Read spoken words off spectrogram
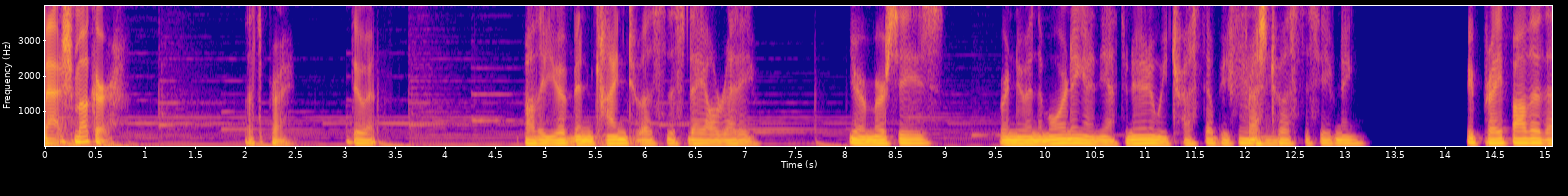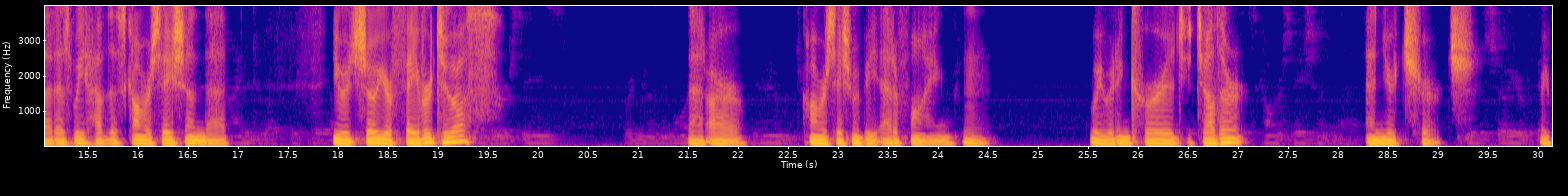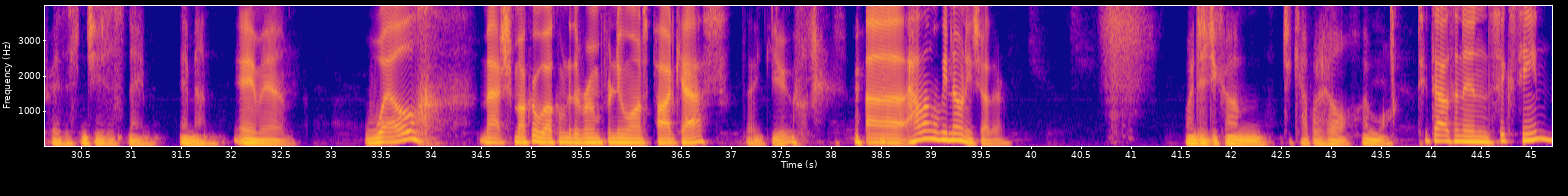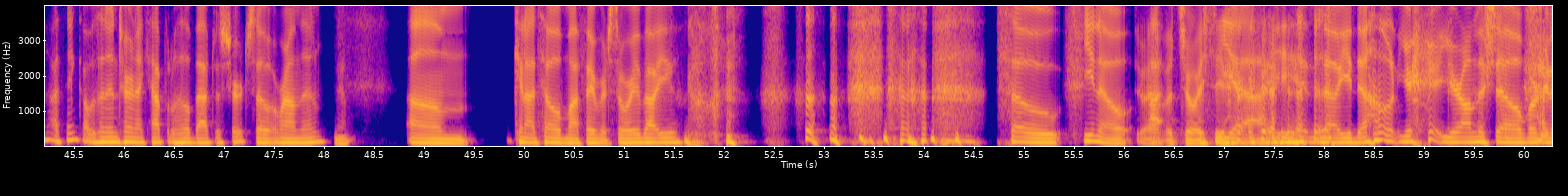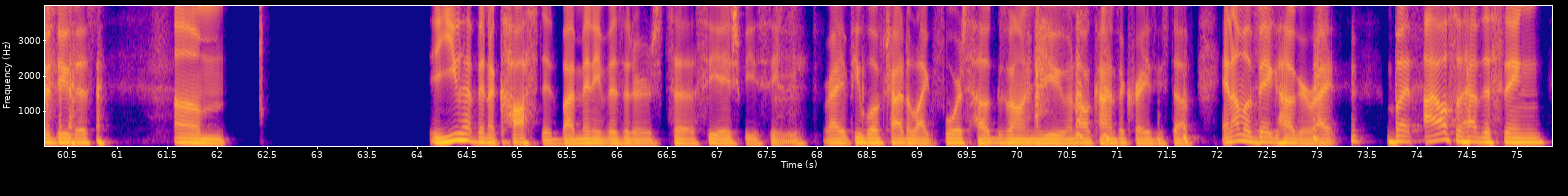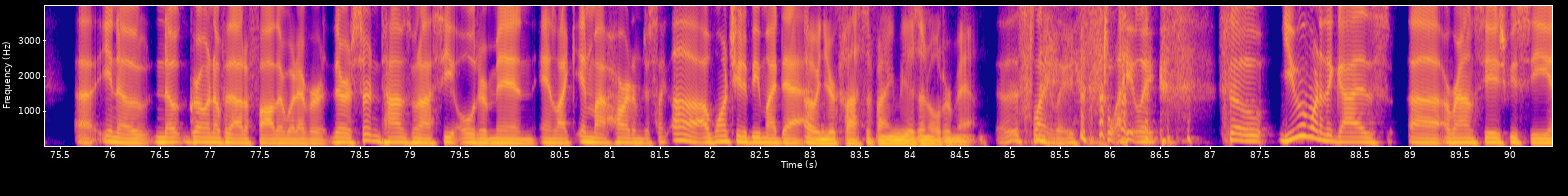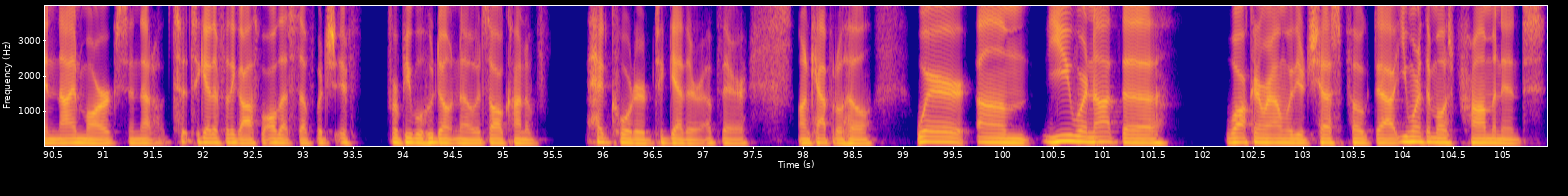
Matt Schmucker. Let's pray. Do it. Father, you have been kind to us this day already. Your mercies were new in the morning and in the afternoon, and we trust they'll be fresh Mhm. to us this evening. We pray, Father, that as we have this conversation, that you would show your favor to us, that our conversation would be edifying. Mm. We would encourage each other and your church. We pray this in Jesus' name. Amen. Amen. Well, Matt Schmucker, welcome to the Room for Nuance podcast. Thank you. Uh, how long have we known each other? When did you come to Capitol Hill? 2016, I think. I was an intern at Capitol Hill Baptist Church, so around then. Yep. Um, can I tell my favorite story about you? so, you know, Do I have a choice here? yeah, yeah, no, you don't. You're you're on the show. We're gonna do this. Um, you have been accosted by many visitors to CHBC, right? People have tried to like force hugs on you and all kinds of crazy stuff. And I'm a big hugger, right? But I also have this thing, uh, you know, no, growing up without a father, whatever. There are certain times when I see older men, and like in my heart, I'm just like, oh, I want you to be my dad. Oh, and you're classifying me as an older man. Uh, slightly, slightly. So you were one of the guys uh, around CHBC and Nine Marks and that t- together for the gospel, all that stuff. Which, if for people who don't know, it's all kind of headquartered together up there on Capitol Hill, where um, you were not the walking around with your chest poked out. You weren't the most prominent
